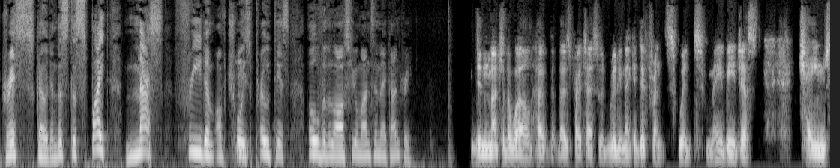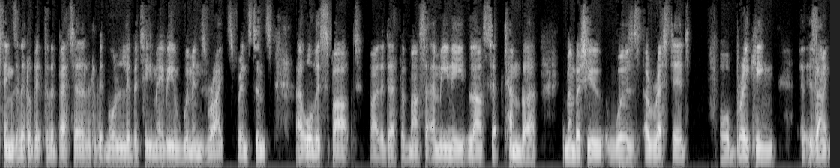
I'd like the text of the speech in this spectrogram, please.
dress code. And this despite mass freedom of choice protests over the last few months in their country. Didn't much of the world hope that those protests would really make a difference, would maybe just change things a little bit for the better, a little bit more liberty, maybe women's rights, for instance. Uh, all this sparked by the death of Mahsa Amini last September. Remember, she was arrested for breaking Islamic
